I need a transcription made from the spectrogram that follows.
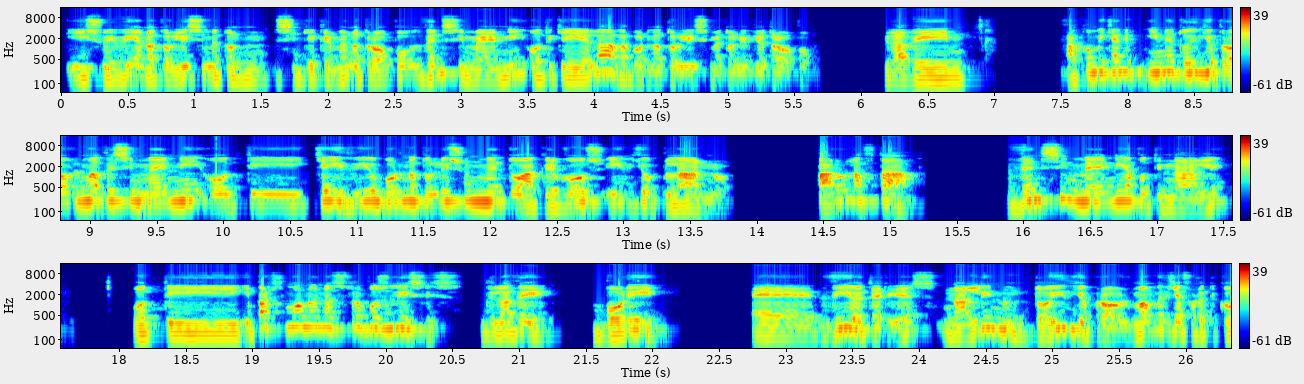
η Σουηδία να το λύσει με τον συγκεκριμένο τρόπο δεν σημαίνει ότι και η Ελλάδα μπορεί να το λύσει με τον ίδιο τρόπο. Δηλαδή, ακόμη και αν είναι το ίδιο πρόβλημα, δεν σημαίνει ότι και οι δύο μπορούν να το λύσουν με το ακριβώς ίδιο πλάνο. Παρ' όλα αυτά, δεν σημαίνει από την άλλη ότι υπάρχει μόνο ένας τρόπος λύσης. Δηλαδή, μπορεί ε, δύο εταιρείες να λύνουν το ίδιο πρόβλημα με διαφορετικό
